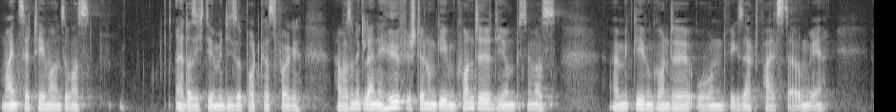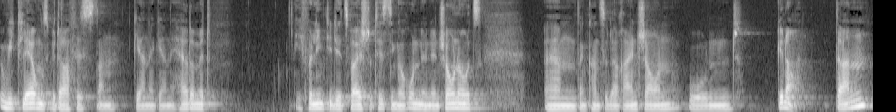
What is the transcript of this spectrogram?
Mindset-Thema und sowas, äh, dass ich dir mit dieser Podcast-Folge einfach so eine kleine Hilfestellung geben konnte, dir ein bisschen was äh, mitgeben konnte. Und wie gesagt, falls da irgendwie, irgendwie Klärungsbedarf ist, dann gerne, gerne her damit. Ich verlinke dir zwei Statistiken auch unten in den Show Notes. Ähm, dann kannst du da reinschauen. Und genau, dann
